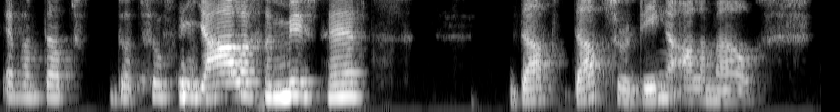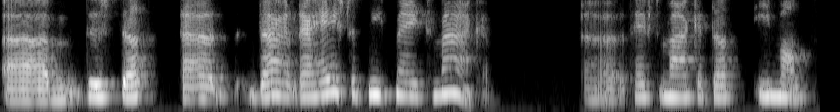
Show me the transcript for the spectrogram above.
ja, want dat, dat zo signalen gemist hebt. Dat, dat soort dingen allemaal. Ehm, dus dat, uh, daar, daar heeft het niet mee te maken. Uh, het heeft te maken dat iemand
